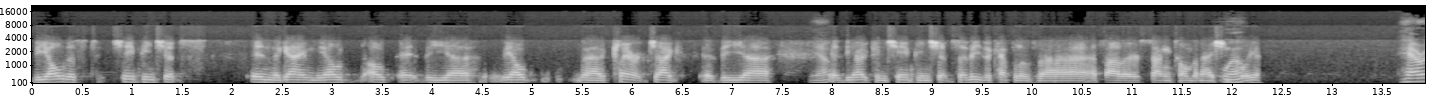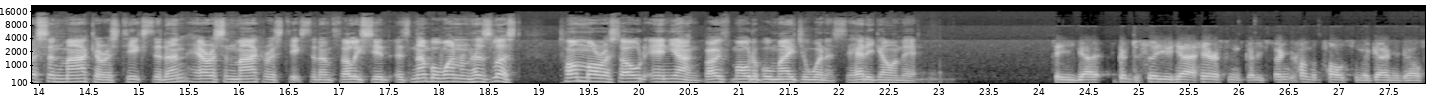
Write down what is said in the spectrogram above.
the oldest championships in the game. The old, old uh, the uh, the old uh, claret jug at the uh, yep. at the Open Championship. So these are a couple of uh, a father son combination well, for you. Harrison Marker has texted in. Harrison Marker has texted in. Phil, he said it's number one on his list. Tom Morris, old and young, both multiple major winners. So how do you go on that? There you go. Good to see you here. Harrison's got his finger on the pulse in the game of golf.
